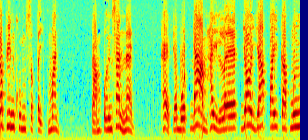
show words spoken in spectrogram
ระพินคุมสติมั่นกำปืนสั้นแน่น แทบจะบดด้ามให้แหลกย่อยยับไปกับมือ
